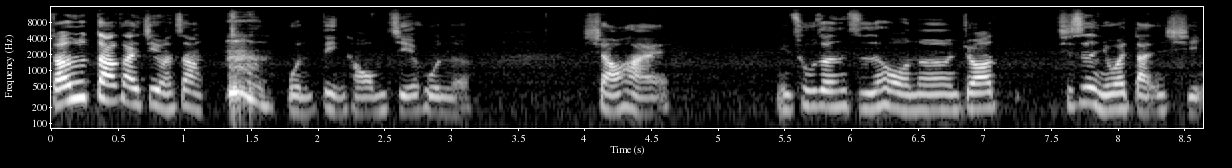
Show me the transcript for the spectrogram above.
只要是大概基本上 稳定。好，我们结婚了，小孩你出生之后呢，就要其实你会担心，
